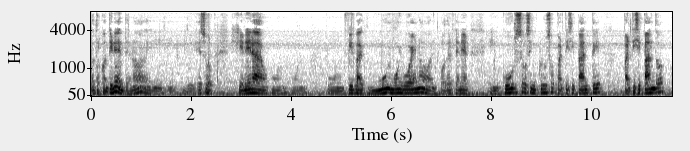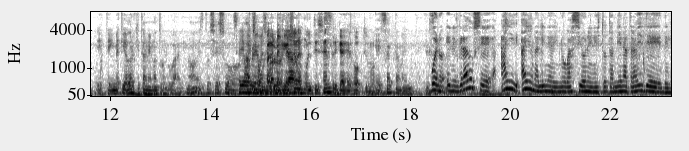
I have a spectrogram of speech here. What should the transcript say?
otros continentes, ¿no? Y, eso genera un, un- un feedback muy, muy bueno el poder tener en cursos incluso participantes participando este, investigadores que están en otros lugares, ¿no? Entonces eso Sería abre una- Para investigaciones multicéntricas es óptimo. Exactamente. Bueno, en el grado se, hay, hay una línea de innovación en esto también a través de, del,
